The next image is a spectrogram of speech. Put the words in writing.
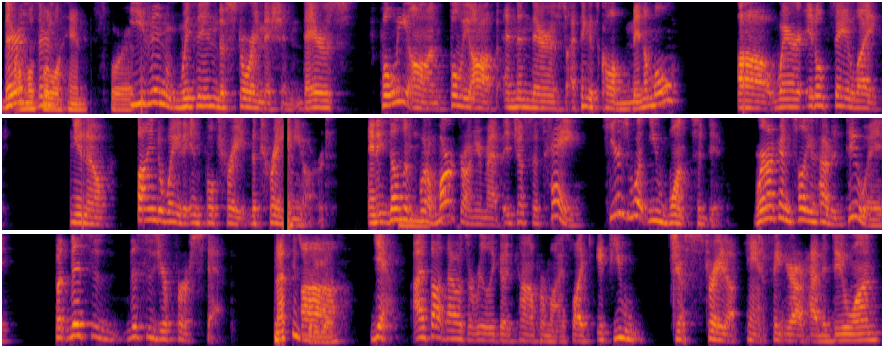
There's Almost there's little hints for it. even within the story mission, there's fully on, fully off, and then there's I think it's called minimal, uh, where it'll say like, you know, find a way to infiltrate the train yard, and it doesn't put a marker on your map. It just says, hey, here's what you want to do. We're not going to tell you how to do it, but this is this is your first step. that seems pretty Uh, yeah, I thought that was a really good compromise. Like if you just straight up can't figure out how to do one,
